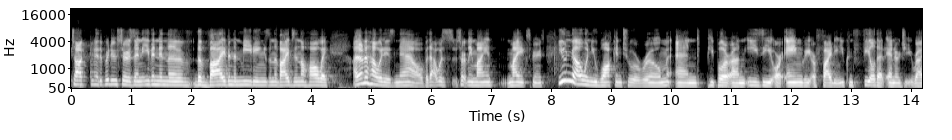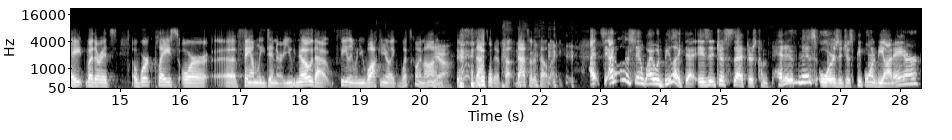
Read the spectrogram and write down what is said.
talking to the producers, and even in the the vibe in the meetings and the vibes in the hallway. I don't know how it is now, but that was certainly my my experience. You know, when you walk into a room and people are uneasy or angry or fighting, you can feel that energy, right? Whether it's a workplace or a family dinner, you know that feeling when you walk in. You're like, "What's going on?" Yeah. that's what it felt. That's what it felt like. I see. I don't understand why it would be like that. Is it just that there's competitiveness, or is it just people want to be on air?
